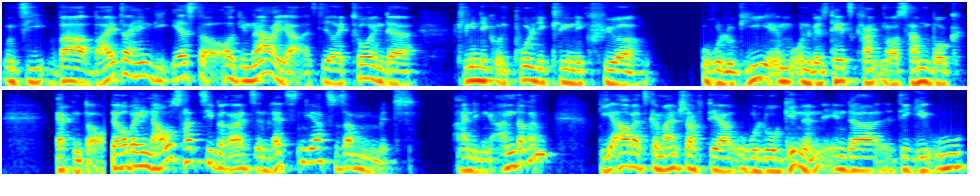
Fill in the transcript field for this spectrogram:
Und sie war weiterhin die erste Ordinaria als Direktorin der Klinik und Poliklinik für Urologie im Universitätskrankenhaus Hamburg-Eppendorf. Darüber hinaus hat sie bereits im letzten Jahr zusammen mit einigen anderen die Arbeitsgemeinschaft der Urologinnen in der DGU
